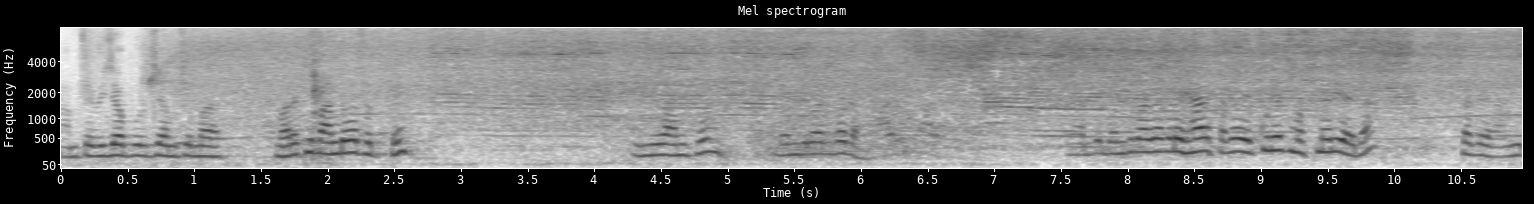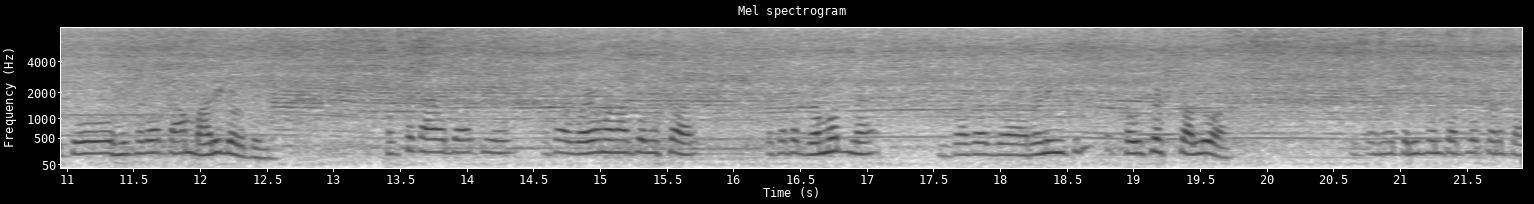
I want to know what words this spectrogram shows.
आमच्या विजापूरचे आमचे मा मराठी बांधवच होते आणि आमचं बंधुराज बघा. आमच्या बंधुराजाकडे ह्या सगळ्या एकूण एक मशनरी आहेत हा सगळ्या. आणि तो हे सगळं काम भारी करतो. फक्त काय होतं की आता वयोमानाच्यानुसार त्याचा आता जमत नाही त्याचा आता रनिंग चौसष्ट चालू आहे. त्यामुळे तरी पण तो आपलं करता.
